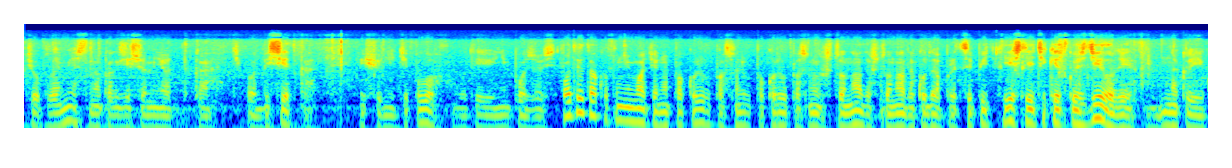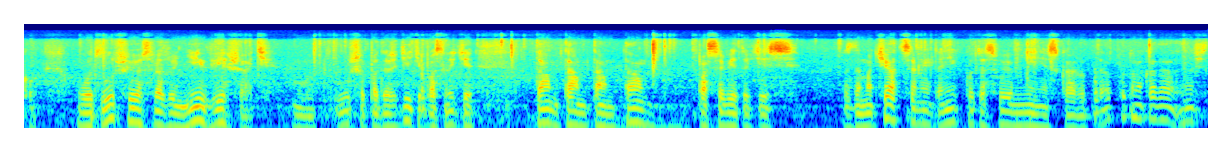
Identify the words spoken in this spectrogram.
в теплое место, но как здесь у меня вот такая типа беседка, еще не тепло, вот я ее не пользуюсь. Вот и так вот внимательно покурил, посмотрел, покурил, посмотрел, что надо, что надо, куда прицепить. Если этикетку сделали, наклейку, вот лучше ее сразу не вешать. Вот, лучше подождите, посмотрите там, там, там, там, посоветуйтесь с домочадцами, они какое-то свое мнение скажут. Да, потом, когда, значит,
